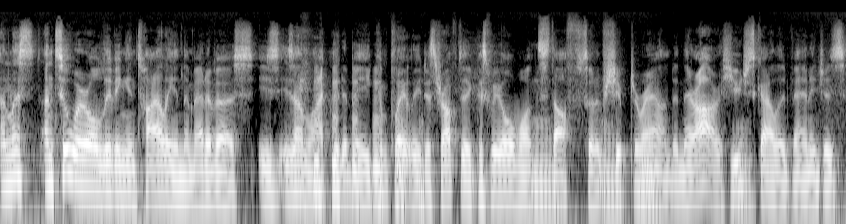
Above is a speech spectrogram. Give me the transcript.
unless until we're all living entirely in the metaverse, is is unlikely to be completely disrupted because we all want stuff sort of shipped around, and there are huge scale advantages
